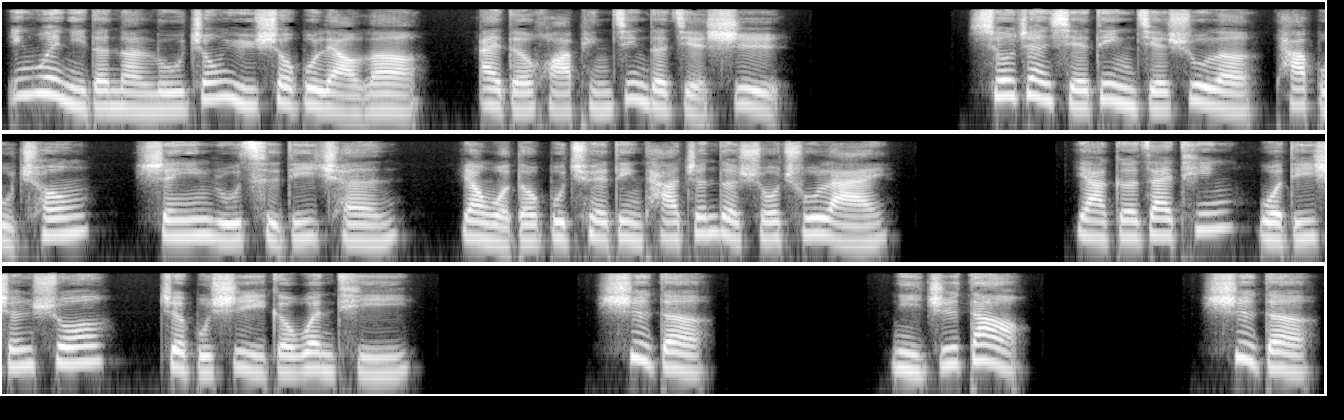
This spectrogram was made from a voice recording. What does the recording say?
因为你的暖炉终于受不了了，爱德华平静地解释。休战协定结束了，他补充，声音如此低沉，让我都不确定他真的说出来。雅各在听，我低声说，这不是一个问题。是的，你知道。是的。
